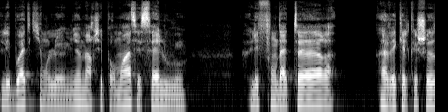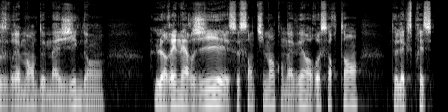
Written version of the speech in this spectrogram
les boîtes qui ont le mieux marché pour moi, c'est celles où les fondateurs avaient quelque chose vraiment de magique dans leur énergie et ce sentiment qu'on avait en ressortant de l'expression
